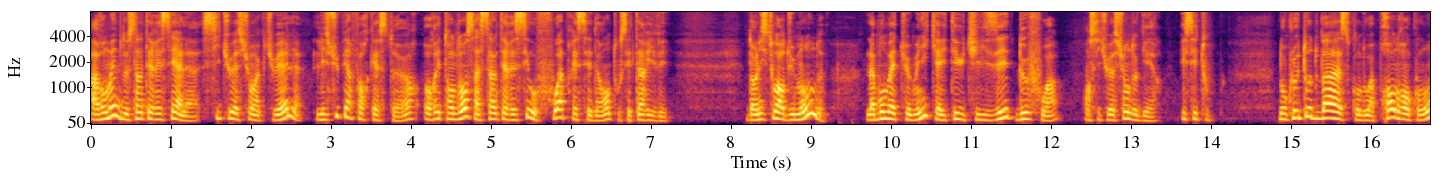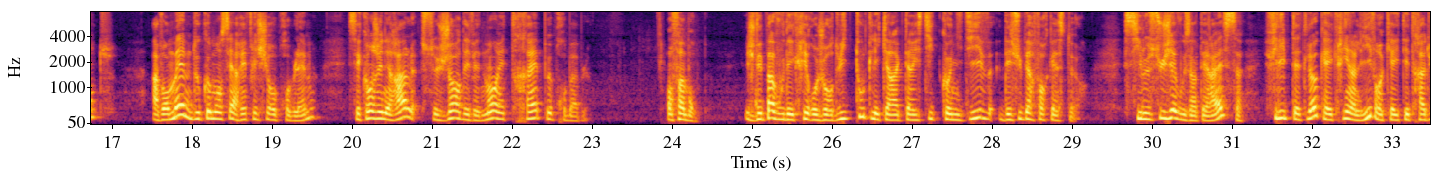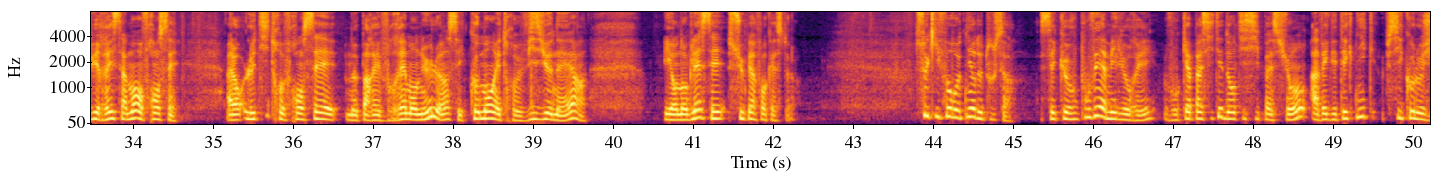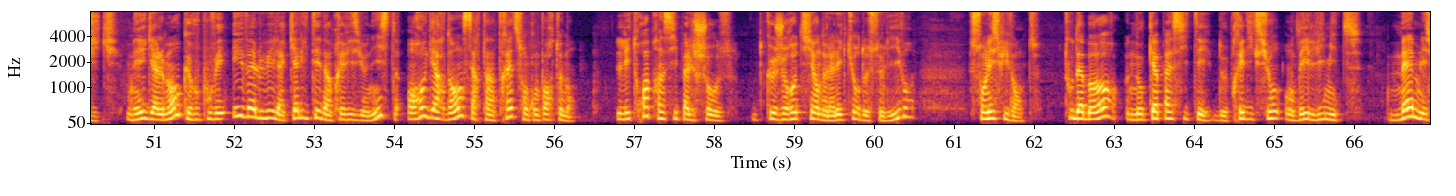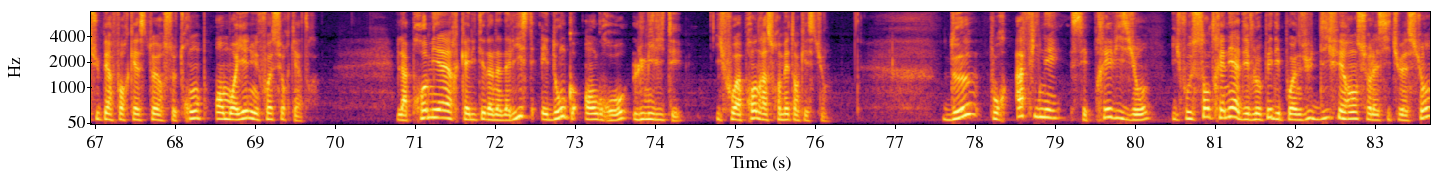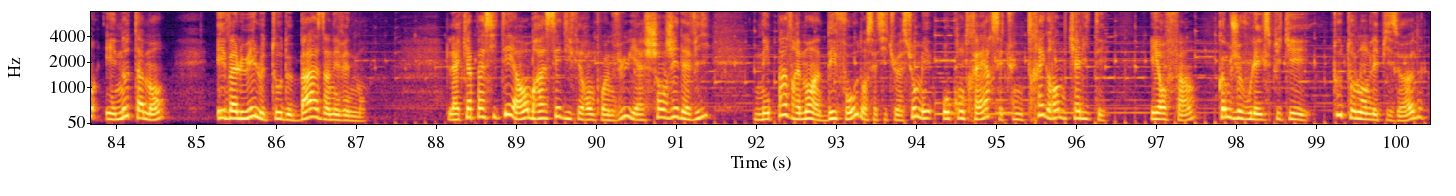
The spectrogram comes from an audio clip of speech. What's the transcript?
Avant même de s'intéresser à la situation actuelle, les super forecasters auraient tendance à s'intéresser aux fois précédentes où c'est arrivé. Dans l'histoire du monde, la bombe atomique a été utilisée deux fois en situation de guerre. Et c'est tout. Donc le taux de base qu'on doit prendre en compte, avant même de commencer à réfléchir au problème, c'est qu'en général, ce genre d'événement est très peu probable. Enfin bon, je ne vais pas vous décrire aujourd'hui toutes les caractéristiques cognitives des super forecasters. Si le sujet vous intéresse, Philippe Tetlock a écrit un livre qui a été traduit récemment en français. Alors le titre français me paraît vraiment nul, hein, c'est Comment être visionnaire, et en anglais c'est Super Forecaster. Ce qu'il faut retenir de tout ça, c'est que vous pouvez améliorer vos capacités d'anticipation avec des techniques psychologiques, mais également que vous pouvez évaluer la qualité d'un prévisionniste en regardant certains traits de son comportement. Les trois principales choses que je retiens de la lecture de ce livre sont les suivantes. Tout d'abord, nos capacités de prédiction ont des limites. Même les super forecasters se trompent en moyenne une fois sur quatre. La première qualité d'un analyste est donc, en gros, l'humilité. Il faut apprendre à se remettre en question. Deux, pour affiner ses prévisions, il faut s'entraîner à développer des points de vue différents sur la situation et notamment évaluer le taux de base d'un événement. La capacité à embrasser différents points de vue et à changer d'avis n'est pas vraiment un défaut dans cette situation, mais au contraire, c'est une très grande qualité. Et enfin, comme je vous l'ai expliqué tout au long de l'épisode,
